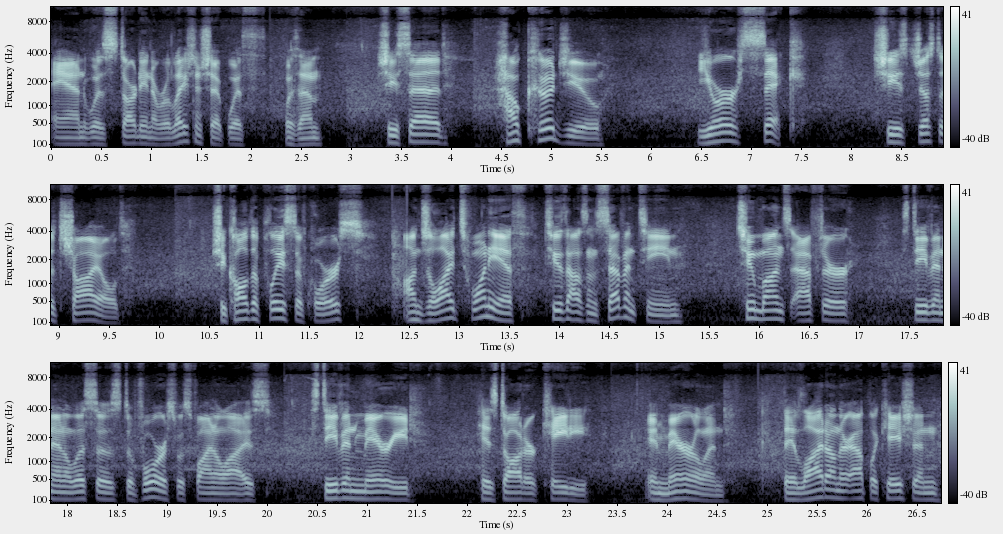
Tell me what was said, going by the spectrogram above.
and was starting a relationship with, with him, she said, how could you? You're sick. She's just a child. She called the police, of course. On July 20th, 2017, two months after Steven and Alyssa's divorce was finalized, Steven married his daughter Katie in Maryland. They lied on their application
